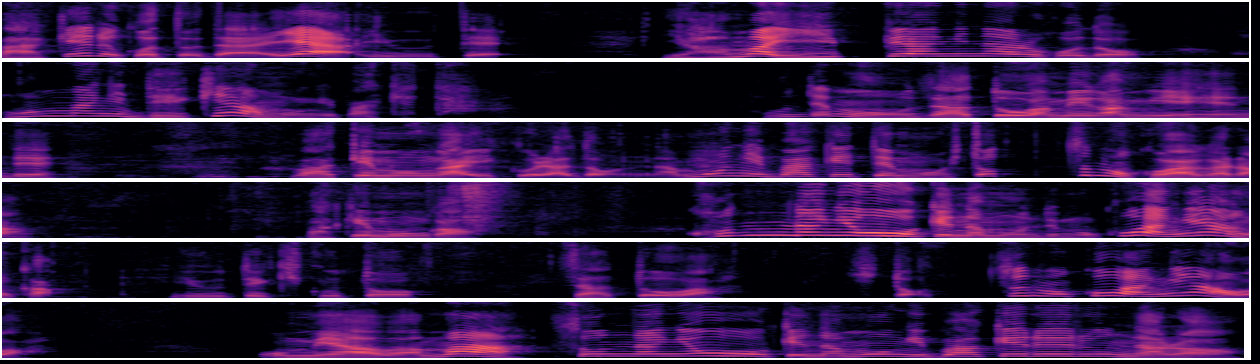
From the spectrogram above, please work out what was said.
化けることだや」言うて山いっぴゃになるほどほんまにできやもんに化けた。ほんでも砂糖は目が見えへんで化け物がいくらどんなもんに化けても一つも怖がらん。化け物が「こんなに大きなもんでも怖にゃんか」言うて聞くと砂糖は「一つも怖にゃわ」おみゃはまあそんなに大きなもんに化けれるんなら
